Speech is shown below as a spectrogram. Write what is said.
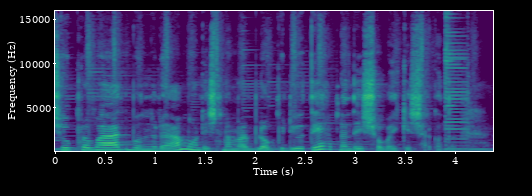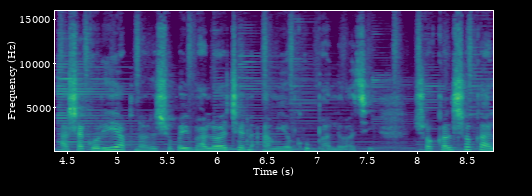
সুপ্রভাত বন্ধুরা মডেস্ট মামার ব্লগ ভিডিওতে আপনাদের সবাইকে স্বাগত। আশা করি আপনারা সবাই ভালো আছেন, আমিও খুব ভালো আছি। সকাল সকাল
